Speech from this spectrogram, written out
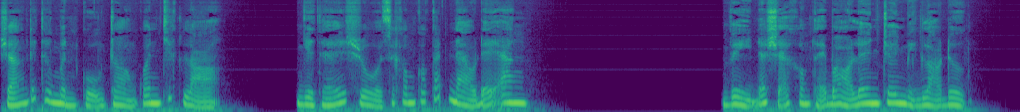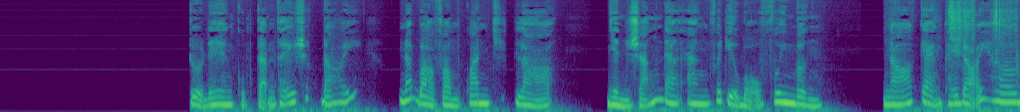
rắn lấy thân mình cuộn tròn quanh chiếc lọ. Như thế rùa sẽ không có cách nào để ăn. Vì nó sẽ không thể bò lên trên miệng lọ được. Rùa đen cũng cảm thấy rất đói. Nó bò vòng quanh chiếc lọ, nhìn rắn đang ăn với điệu bộ vui mừng. Nó càng thấy đói hơn.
